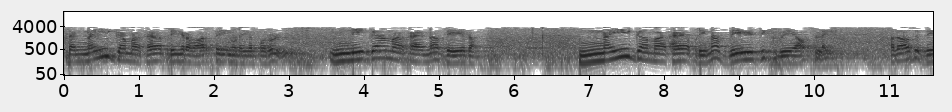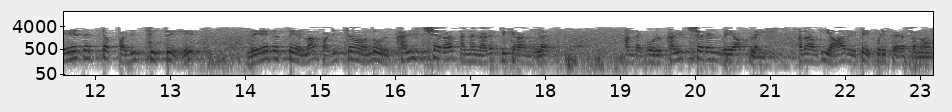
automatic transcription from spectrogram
இந்த நைகமக அப்படிங்கிற வார்த்தையினுடைய பொருள் நிகமகன வேதம். நைகமக அப்படின்னா வேதிக் வே ஆஃப் லைஃப். அதாவது வேதத்தை படிச்சுட்டு வேதத்தை எல்லாம் படிச்சவன் வந்து ஒரு கல்ச்சரா தன்னை நடத்திக்கிறான்ல அந்த ஒரு கல்ச்சரல் வே ஆஃப் லைஃப் அதாவது யாருகிட்ட எப்படி பேசணும்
